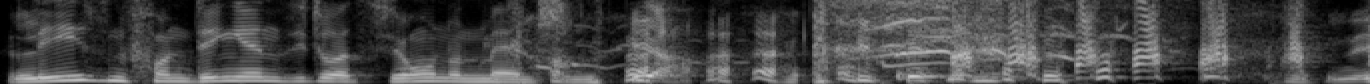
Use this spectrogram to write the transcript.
Lesen von Dingen, Situationen und Menschen. Ja. nee.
